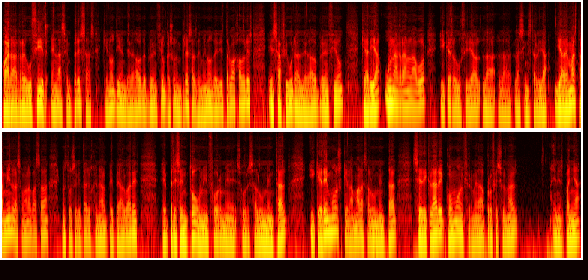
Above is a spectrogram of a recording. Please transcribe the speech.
para reducir en las empresas que no tienen delegados de prevención, que son empresas de menos de 10 trabajadores, esa figura del delegado de prevención que haría una gran labor y que reduciría la, la. Y además también la semana pasada nuestro secretario general Pepe Álvarez eh, presentó un informe sobre salud mental y queremos que la mala salud mental se declare como enfermedad profesional en España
